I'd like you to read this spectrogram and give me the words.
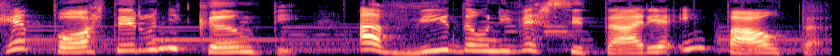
Repórter Unicamp. A vida universitária em pauta.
